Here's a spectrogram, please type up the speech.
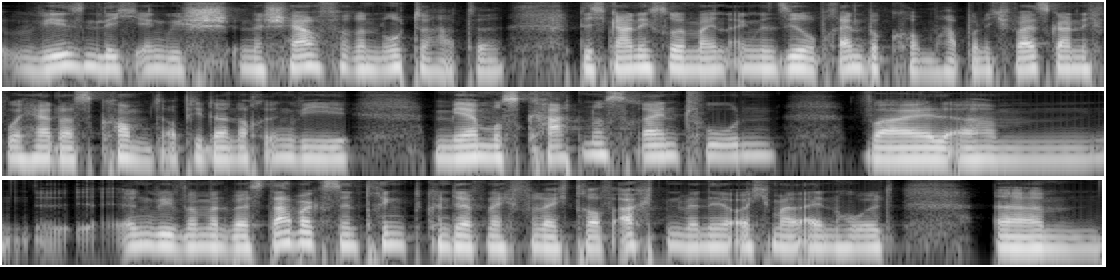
wesentlich irgendwie sch eine schärfere Note hatte, die ich gar nicht so in meinen eigenen Sirup reinbekommen habe. Und ich weiß gar nicht, woher das kommt. Ob die da noch irgendwie mehr Muskatnuss reintun, weil ähm, irgendwie, wenn man bei Starbucks den trinkt, könnt ihr vielleicht vielleicht drauf achten, wenn ihr euch mal einholt, ähm,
